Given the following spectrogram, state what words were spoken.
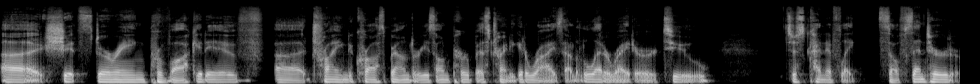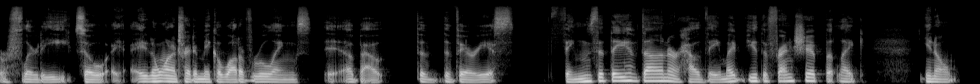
uh shit stirring, provocative, uh trying to cross boundaries on purpose, trying to get a rise out of the letter writer to just kind of like self-centered or flirty. So I, I don't want to try to make a lot of rulings eh, about the the various things that they have done or how they might view the friendship, but like you know,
